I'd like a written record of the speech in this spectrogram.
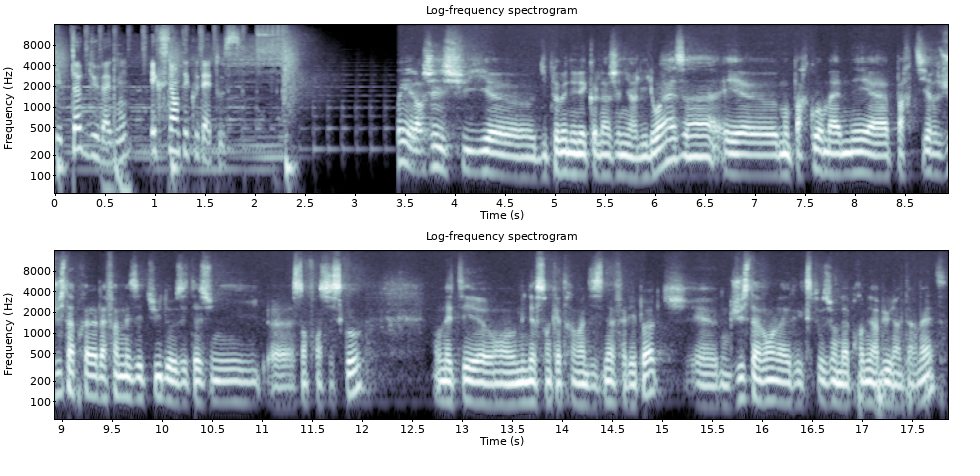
des Top du Wagon. Excellente écoute à tous. Oui, alors je suis euh, diplômé d'une école d'ingénieur lilloise et euh, mon parcours m'a amené à partir juste après la fin de mes études aux États-Unis, à San Francisco. On était en 1999 à l'époque, donc juste avant l'explosion de la première bulle Internet.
